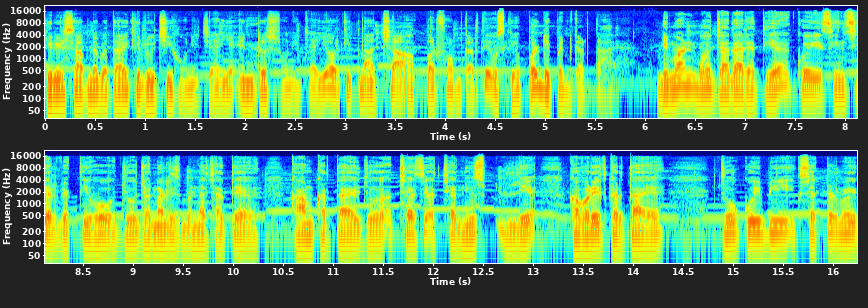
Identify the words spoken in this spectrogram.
किरीट साहब ने बताया कि रुचि होनी चाहिए इंटरेस्ट होनी चाहिए और कितना अच्छा आप परफॉर्म करते उसके ऊपर डिपेंड करता है। डिमांड बहुत ज़्यादा रहती है। कोई सिंसियर व्यक्ति हो जो जर्नलिस्ट बनना चाहते हैं, काम करता है, जो अच्छा से अच्छा न्यूज़ ले कवरेज करता है, जो कोई भी सेक्टर में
